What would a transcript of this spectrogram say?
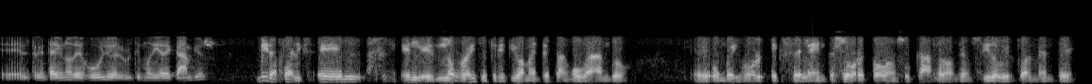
el 31 de julio, el último día de cambios. Mira, Félix, los Rays definitivamente están jugando un béisbol excelente, sobre todo en su casa, donde han sido virtualmente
